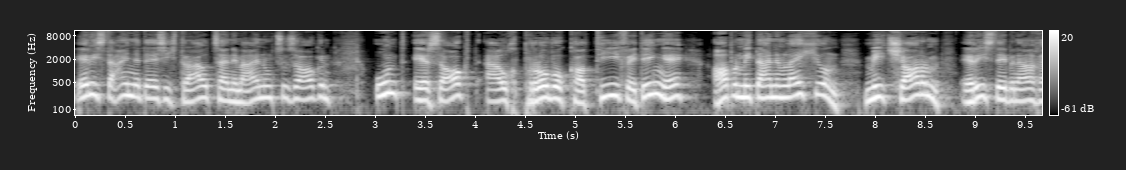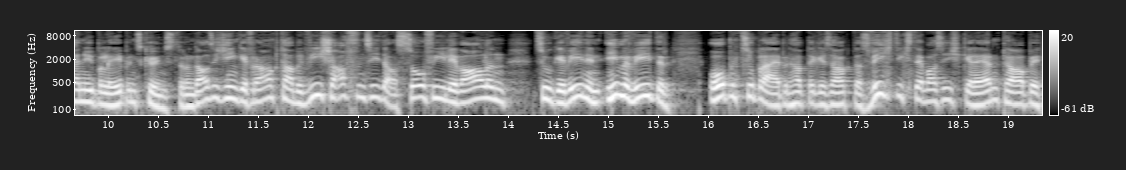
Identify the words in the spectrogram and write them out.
er ist einer, der sich traut, seine Meinung zu sagen und er sagt auch provokative Dinge, aber mit einem Lächeln, mit Charme. Er ist eben auch ein Überlebenskünstler. Und als ich ihn gefragt habe, wie schaffen Sie das, so viele Wahlen zu gewinnen, immer wieder oben zu bleiben, hat er gesagt, das Wichtigste, was ich gelernt habe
